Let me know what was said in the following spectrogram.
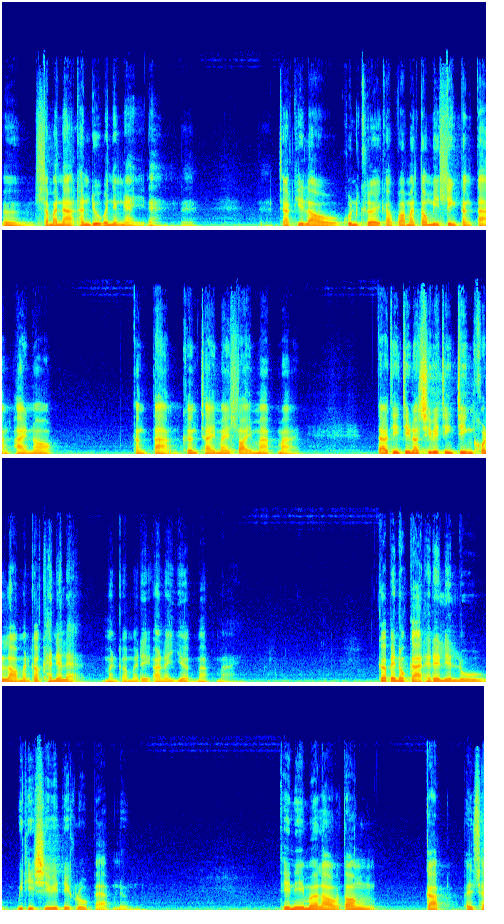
เออสมณะท่านอยู่กันยังไงนะนะจากที่เราคุ้นเคยกับว่ามันต้องมีสิ่งต่างๆ ภายนอกต่างๆ เครื่องใช้ไม้สอยมากมาย แต่จริงๆ แล้วชีวิตจริง ๆ คนเรามันก็แค่นี้แหละ มันก็ไม่ได้อะไรเยอะมากมาย ก็เป็นโอกาสให้ได้เรียนรู้วิถีชีวิตอีกรูปแบบหนึ่ง ทีนี้เมื่อเราต้องกลับไปใช้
